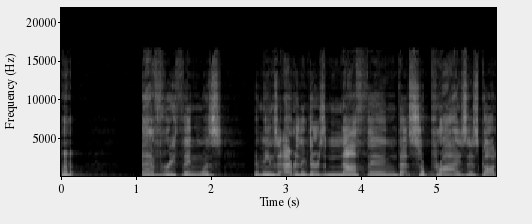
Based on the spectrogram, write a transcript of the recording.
everything was, it means everything. There's nothing that surprises God.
